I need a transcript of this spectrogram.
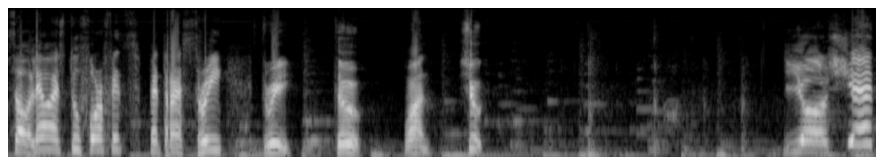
So Leo has two forfeits. Petra has three. Three, two, one, shoot. Your shit.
